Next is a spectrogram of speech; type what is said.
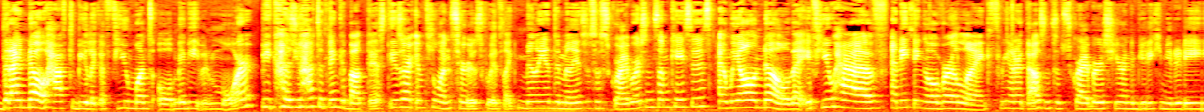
that I know have to be like a few months old, maybe even more. Because you have to think about this. These are influencers with like millions and millions of subscribers in some cases. And we all know that if you have anything over like 300,000 subscribers here in the beauty community,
